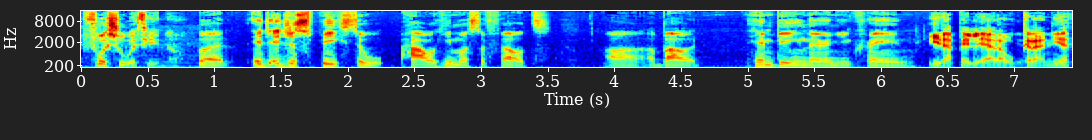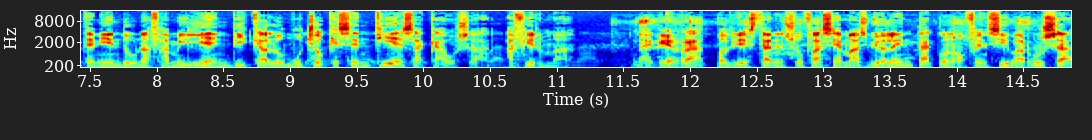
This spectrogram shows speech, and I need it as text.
fue su vecino. But it, it just speaks to how he must have felt uh, about him being there in Ukraine. Ir a pelear a Ucrania teniendo una familia indica lo mucho que sentía esa causa, afirma. La guerra podría estar en su fase más violenta con la ofensiva rusa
